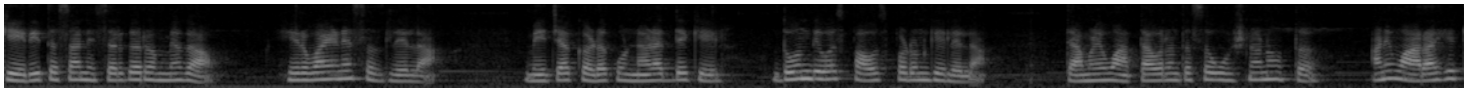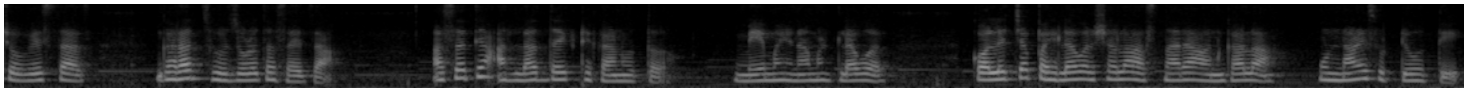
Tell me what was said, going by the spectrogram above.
केरी तसा निसर्गरम्य गाव. हिरवाईने सजलेला. मेच्या कडक उन्हाळ्यात देखील दोन दिवस पाऊस पडून गेलेला. त्यामुळे वातावरण तसं उष्ण नव्हतं आणि वाराही चोवीस तास घरात झुळझुळत असायचा. असं ते आल्हाददायक ठिकाण होतं. मे महिना म्हटल्यावर कॉलेजच्या पहिल्या वर्षाला असणाऱ्या अनघाला उन्हाळी सुट्टी होती.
